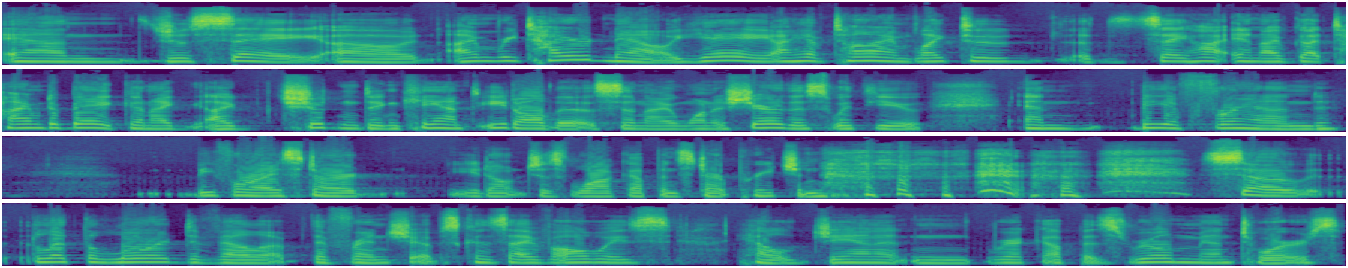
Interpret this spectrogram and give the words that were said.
and just say, uh, I'm retired now. Yay, I have time. Like to uh, say hi, and I've got time to bake, and I, I shouldn't and can't eat all this, and I want to share this with you. And be a friend before I start. You don't just walk up and start preaching. so let the Lord develop the friendships, because I've always held Janet and Rick up as real mentors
